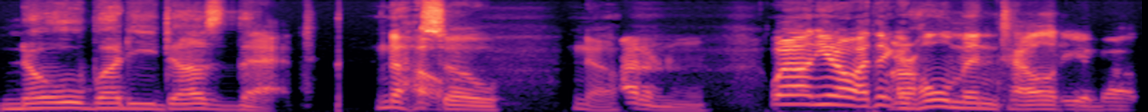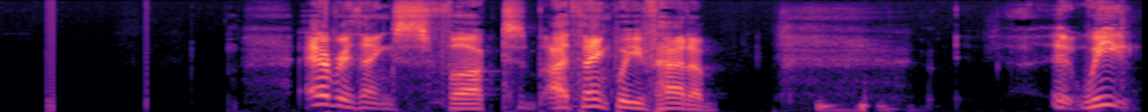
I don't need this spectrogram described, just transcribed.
nobody does that No. so no. i don't know Well, you know, I think our whole mentality about everything's fucked. I think we've had a we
